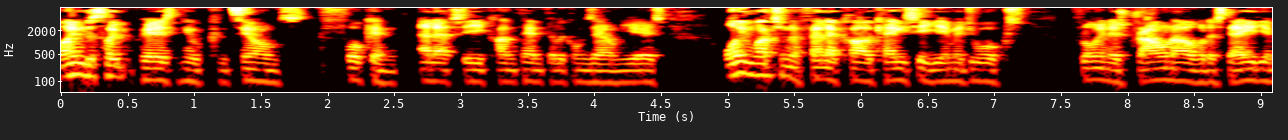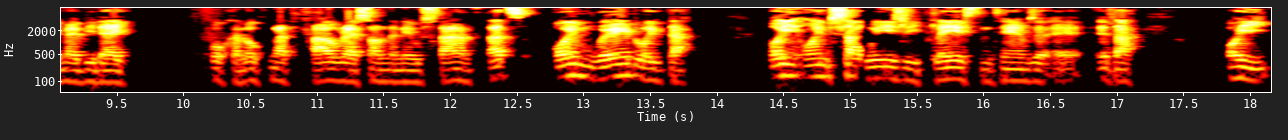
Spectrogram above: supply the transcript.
I'm the type of person who consumes fucking LFC content till it comes in years. I'm watching a fella called Casey Imageworks flying his drone over the stadium every day, fucking looking at the progress on the new stand. That's I'm weird like that. I I'm so easily placed in terms of uh, that. I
